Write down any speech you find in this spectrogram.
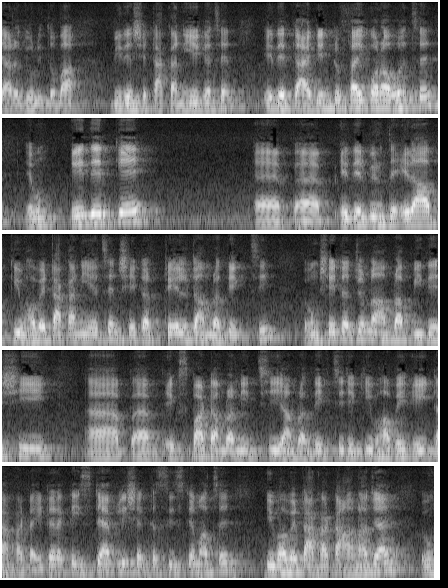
যারা জড়িত বা বিদেশে টাকা নিয়ে গেছেন, এদেরকে আইডেন্টিফাই করা হয়েছে এবং এদেরকে এদের বিরুদ্ধে এরা কীভাবে টাকা নিয়েছেন, সেটার ট্রেলটা আমরা দেখছি এবং সেটার জন্য আমরা বিদেশি এক্সপার্ট আমরা নিচ্ছি আমরা দেখছি যে কীভাবে এই টাকাটা এটার একটা ইস্টাবলিশ একটা সিস্টেম আছে কীভাবে টাকাটা আনা যায় এবং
